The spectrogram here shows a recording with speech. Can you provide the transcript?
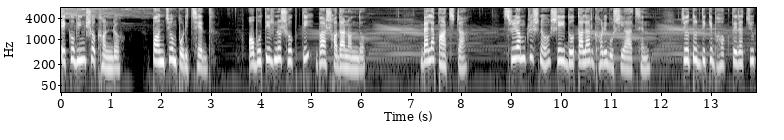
একবিংশ খণ্ড, পঞ্চম পরিচ্ছেদ, অবতীর্ণ শক্তি বা সদানন্দ। বেলা পাঁচটা, শ্রীরামকৃষ্ণ সেই দোতালার ঘরে বসিয়া আছেন। চতুর্দিকে ভক্তেরা চুপ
